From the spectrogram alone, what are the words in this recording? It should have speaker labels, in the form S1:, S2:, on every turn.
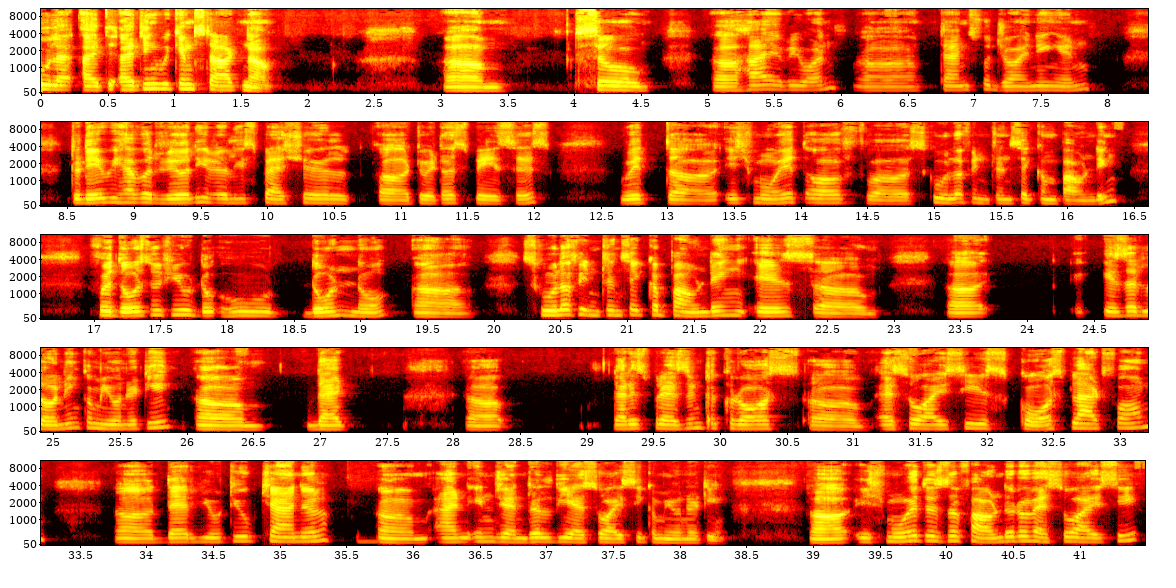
S1: Cool. I, I, th- I think we can start now. Um, so, uh, hi everyone. Uh, thanks for joining in. Today we have a really, really special uh, Twitter Spaces with uh, Ish Mohit of uh, School of Intrinsic Compounding. For those of you do- who don't know, uh, School of Intrinsic Compounding is um, uh, is a learning community um, that that is present across uh, SOIC's course platform, uh, their YouTube channel, um, and in general the SOIC community. Uh, is the founder of SOIC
